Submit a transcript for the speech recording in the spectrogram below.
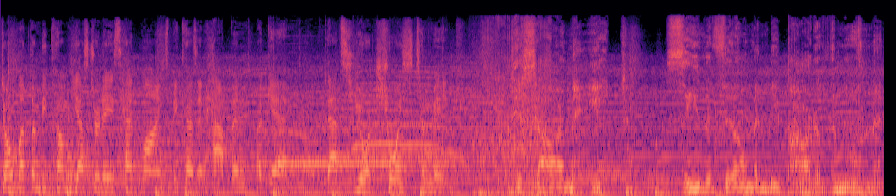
Don't let them become yesterday's headlines because it happened again. That's your choice to make. Disarm hate. See the film and be part of the movement.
